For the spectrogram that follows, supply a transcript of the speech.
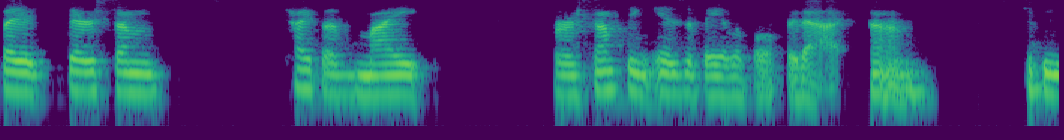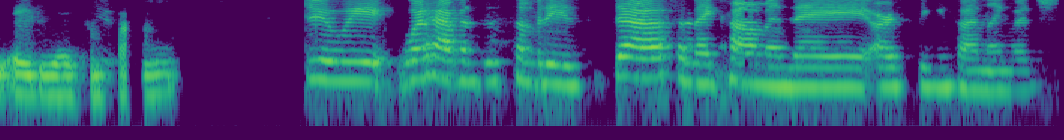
but it's, there's some type of mic or something is available for that um, to be ADA compliant. Do we, what happens if somebody's deaf and they come and they are speaking sign language?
